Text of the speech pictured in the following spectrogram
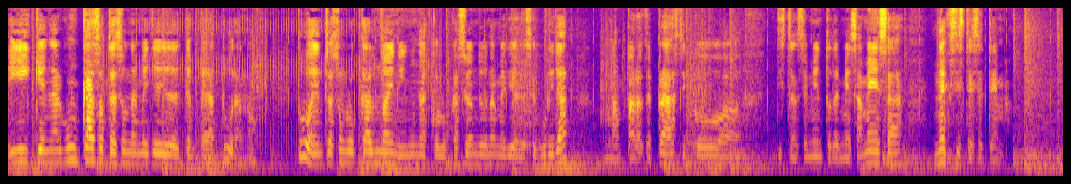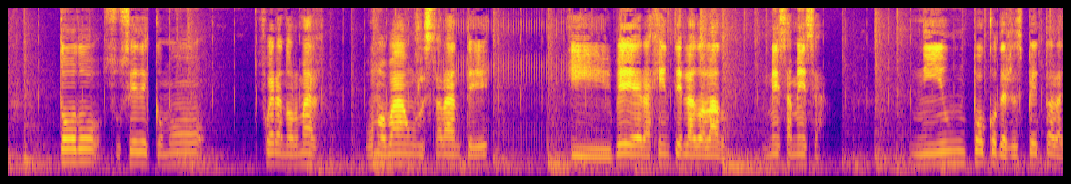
y que en algún caso te hace una medida de temperatura, ¿no? Tú entras a un local, no hay ninguna colocación de una medida de seguridad, mamparas de plástico, ah, distanciamiento de mesa a mesa, no existe ese tema. Todo sucede como fuera normal. Uno va a un restaurante y ve a gente lado a lado, mesa a mesa, ni un poco de respeto a la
